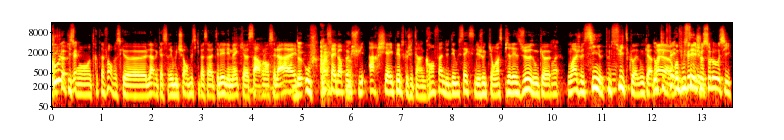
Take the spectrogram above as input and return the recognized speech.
Cool. mais- sont très très forts parce que là, avec la série Witcher en plus qui passe à la télé, les mecs, ça a relancé la hype. De ouf. Moi, Cyberpunk, je suis archi hypé parce que j'étais un grand fan de Deus Ex, les jeux qui ont inspiré ce jeu. Donc, euh, Ouais. moi, je signe tout de suite. Quoi. Donc, tu te fais, tu repousser, fais des mais- jeux solo aussi.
